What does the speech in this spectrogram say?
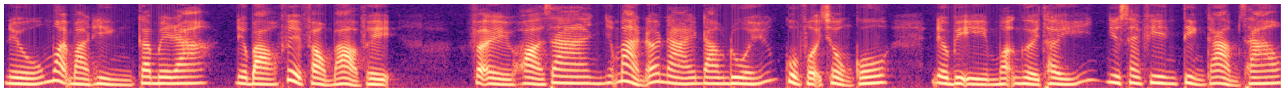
Nếu mọi màn hình camera đều báo về phòng bảo vệ Vậy hóa ra những bản ơn ái đau đuối của vợ chồng cô đều bị mọi người thấy như xem phim tình cảm sao?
